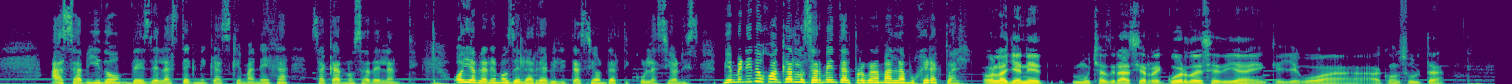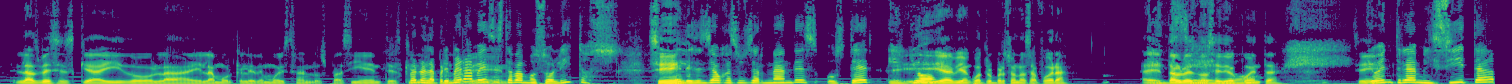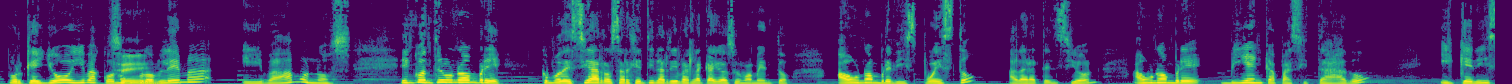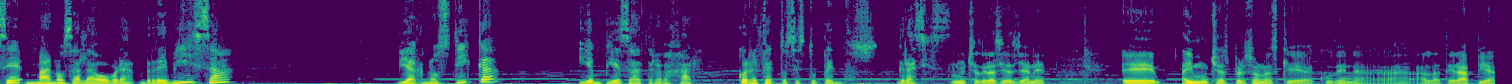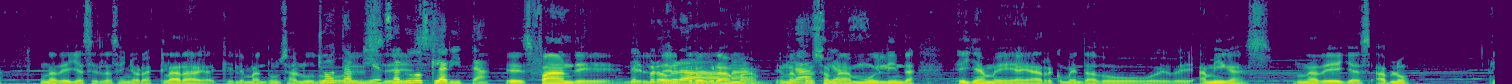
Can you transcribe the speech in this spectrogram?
ha sabido, desde las técnicas que maneja, sacarnos adelante. Hoy hablaremos de la rehabilitación de articulaciones. Bienvenido Juan Carlos Armenta al programa La Mujer Actual. Hola Janet, muchas gracias. Recuerdo ese día en que llegó a consulta. Las veces que ha ido, la, el amor que le demuestran los pacientes. que Bueno, la primera vez estábamos solitos. Sí. El licenciado Jesús Hernández, usted y eh, yo. Y habían cuatro personas afuera. Eh, ¿En tal vez no se dio cuenta. Sí. Yo entré a mi cita porque yo iba con Sí. un problema y vámonos. Encontré un hombre, como decía Rosa Argentina Rivas Lacayo hace un momento, a un hombre dispuesto a dar atención, a un hombre bien capacitado y que dice manos a la obra, revisa, diagnostica y empieza a trabajar con efectos estupendos. Gracias. Muchas gracias, Janet. Eh, hay muchas personas que acuden a, a- a la terapia. Una de ellas es la señora Clara, que le mando un saludo. Yo también. Es- Saludos, es- Clarita. es fan de, Del del, del programa. programa, una Gracias. persona muy linda. Ella me ha recomendado eh, amigas, una de ellas habló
